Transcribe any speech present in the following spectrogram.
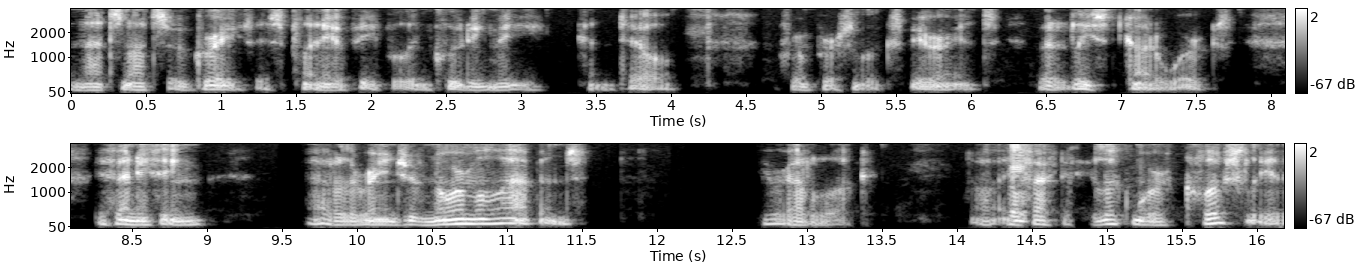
And that's not so great, as plenty of people, including me, can tell from personal experience but at least it kind of works. If anything out of the range of normal happens, you're out of luck. Uh, in hmm. fact, if you look more closely at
